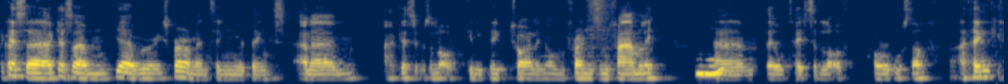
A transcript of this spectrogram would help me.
I guess uh, I guess um yeah we were experimenting with things and um I guess it was a lot of guinea pig trialing on friends and family. Mm-hmm. Um, they all tasted a lot of horrible stuff, I think.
